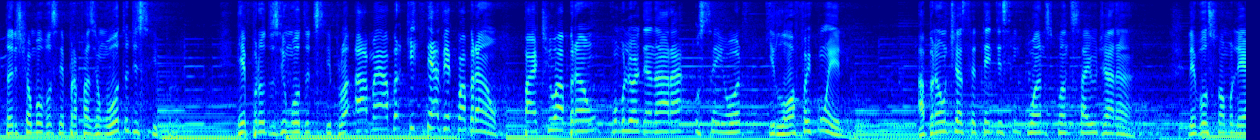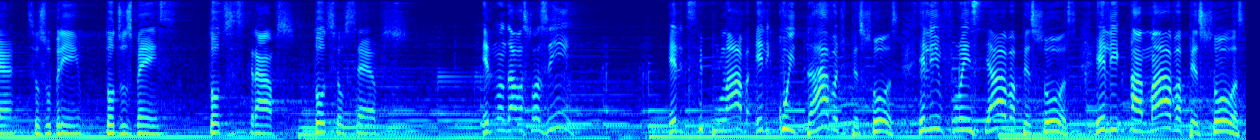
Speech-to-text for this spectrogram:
Então ele chamou você para fazer um outro discípulo, reproduzir um outro discípulo. Ah, mas o que, que tem a ver com Abraão? Partiu Abraão, como lhe ordenara o Senhor, e Ló foi com ele. Abraão tinha 75 anos quando saiu de Arã. Levou sua mulher, seu sobrinho, todos os bens, todos os escravos, todos os seus servos. Ele não andava sozinho ele discipulava, ele cuidava de pessoas, ele influenciava pessoas, ele amava pessoas.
